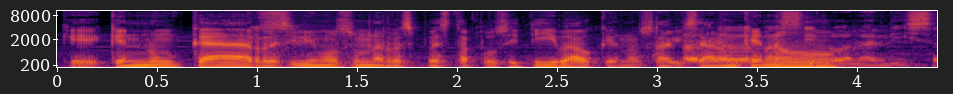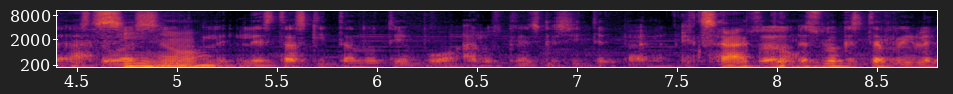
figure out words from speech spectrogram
que, nunca recibimos una respuesta positiva o que nos avisaron que no. Si lo analizas, así, ¿no? Le, estás quitando tiempo a los clientes que sí te pagan. Exacto. es lo que es terrible.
